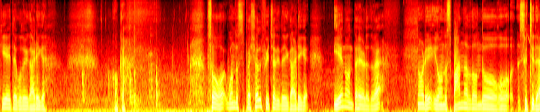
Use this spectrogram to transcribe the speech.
ಕೀ ಐತೆ ಗುರು ಈ ಗಾಡಿಗೆ. ಓಕೆ ಸೊ ಒಂದು ಸ್ಪೆಷಲ್ ಫೀಚರ್ ಇದೆ ಈ ಗಾಡಿಗೆ. ಏನು ಅಂತ ಹೇಳಿದ್ರೆ ನೋಡಿ ಇದೊಂದು ಒಂದು ಸ್ಪಾನರ್ದು ಒಂದು ಸ್ವಿಚ್ ಇದೆ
